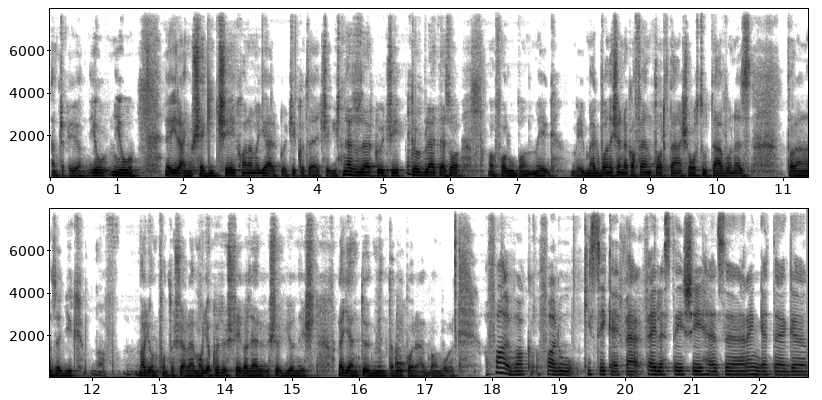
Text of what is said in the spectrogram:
nem csak egy olyan jó, jó irányú segítség, hanem egy erkölcsi kötelezettség is. Ez az erkölcsi többlet, ez a, a faluban még, még megvan, és ennek a fenntartása hosszú távon ez talán az egyik nagyon fontos elem, hogy a közösség az erősödjön, és legyen több, mint ami korábban volt. A falvak, falu kiszékely fejlesztéséhez rengeteg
